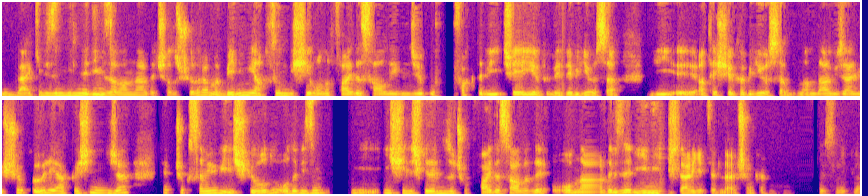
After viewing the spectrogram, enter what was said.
Belki bizim bilmediğimiz alanlarda çalışıyorlar ama benim yaptığım bir şey ona fayda sağlayabilecek ufak da bir şey verebiliyorsa, bir e, ateş yakabiliyorsa bundan daha güzel bir şey yok. Öyle yaklaşınca hep çok samimi bir ilişki oldu. O da bizim iş ilişkilerimize çok fayda sağladı. Onlar da bize yeni işler getirdiler çünkü. Kesinlikle.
